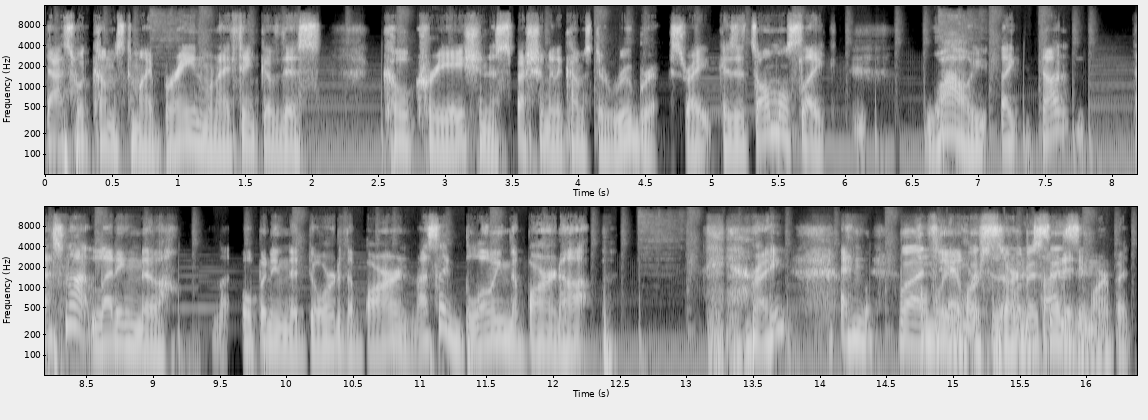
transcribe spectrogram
that's what comes to my brain when I think of this co creation, especially when it comes to rubrics, right? Because it's almost like, wow, like not that's not letting the opening the door to the barn. That's like blowing the barn up, right? And Well, and- hopefully the horses aren't and- anymore. But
